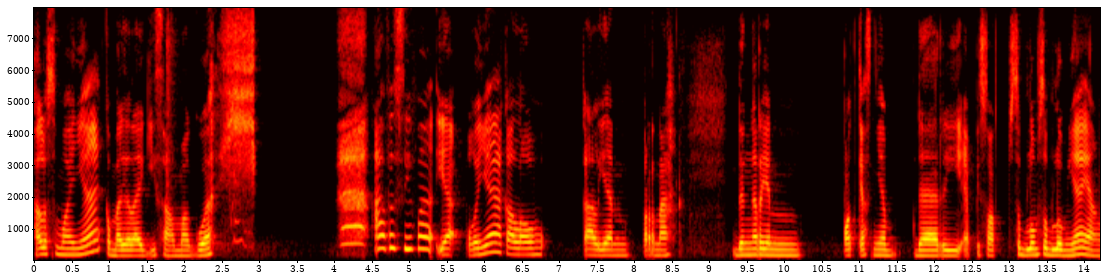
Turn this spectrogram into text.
Halo semuanya, kembali lagi sama gue. Apa sih Pak? Ya pokoknya kalau kalian pernah dengerin podcastnya dari episode sebelum-sebelumnya yang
